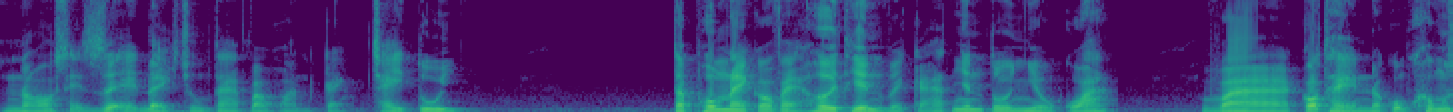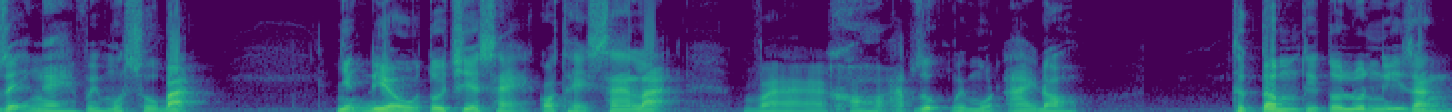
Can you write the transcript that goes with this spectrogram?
nó sẽ dễ đẩy chúng ta vào hoàn cảnh cháy túi. Tập hôm nay có vẻ hơi thiên về cá nhân tôi nhiều quá, và có thể nó cũng không dễ nghe với một số bạn. Những điều tôi chia sẻ có thể xa lạ và khó áp dụng với một ai đó thực tâm thì tôi luôn nghĩ rằng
